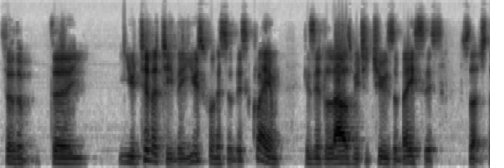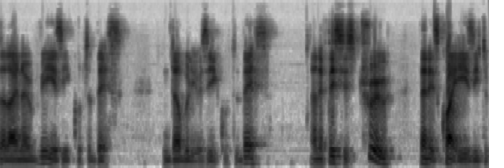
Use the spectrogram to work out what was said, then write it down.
So the, the utility, the usefulness of this claim is it allows me to choose a basis such that I know V is equal to this and W is equal to this. And if this is true, then it's quite easy to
